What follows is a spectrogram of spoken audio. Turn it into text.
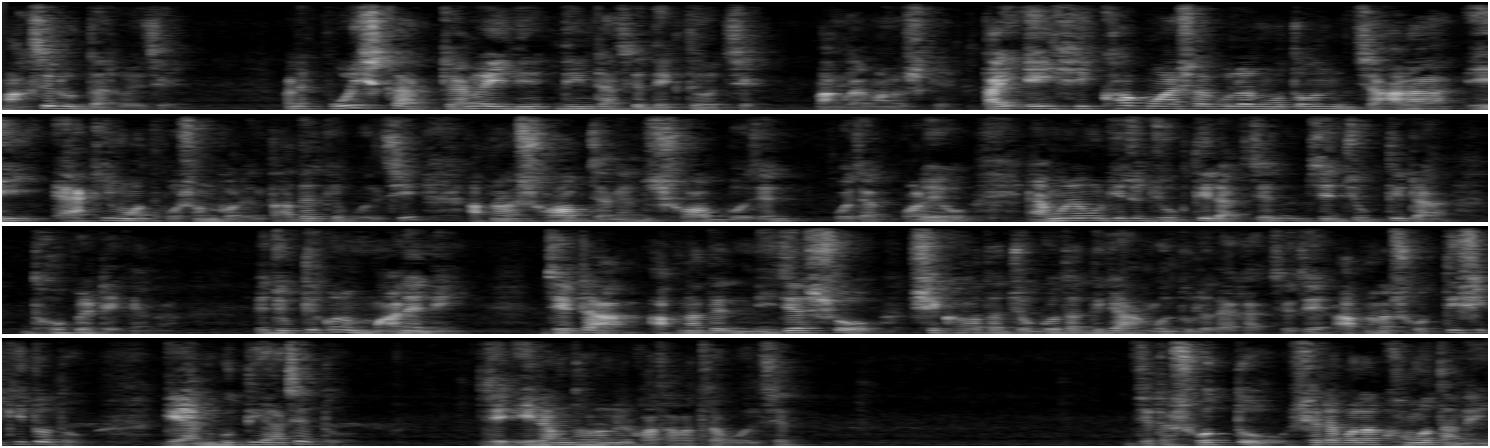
মার্কশিট উদ্ধার হয়েছে মানে পরিষ্কার কেন এই দিন- দিনটা আজকে দেখতে হচ্ছে? বাংলার মানুষকে। তাই এই শিক্ষক মহাশয়গুলোর মতন যারা এই একই মত পোষণ করেন, তাদেরকে বলছি আপনারা সব জানেন, সব বোঝেন, বোঝার পরেও এমন এমন কিছু যুক্তি রাখছেন যে যুক্তিটা ধোপে টেকে না। এই যুক্তির কোনো মানে নেই, যেটা আপনাদের নিজস্ব শিক্ষকতার যোগ্যতার দিকে আঙুল তুলে দেখাচ্ছে যে আপনারা সত্যি শিক্ষিত তো জ্ঞান বুদ্ধি আছে তো, যে এরম ধরনের কথাবার্তা বলছেন। যেটা সত্য, সেটা বলার ক্ষমতা নেই।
